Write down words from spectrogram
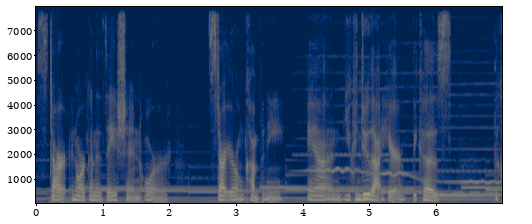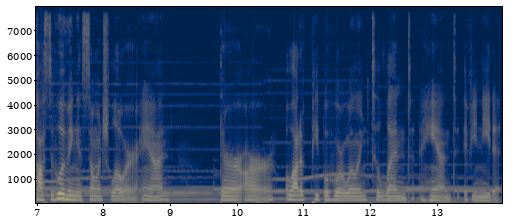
start an organization or start your own company. And you can do that here because the cost of living is so much lower and there are a lot of people who are willing to lend a hand if you need it.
